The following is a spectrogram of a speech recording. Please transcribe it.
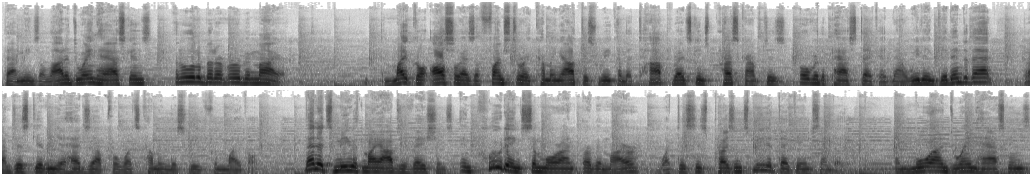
That means a lot of Dwayne Haskins and a little bit of Urban Meyer. Michael also has a fun story coming out this week on the top Redskins press conferences over the past decade. Now, we didn't get into that, but I'm just giving you a heads up for what's coming this week from Michael. Then it's me with my observations, including some more on Urban Meyer. What does his presence mean at that game Sunday? And more on Dwayne Haskins,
